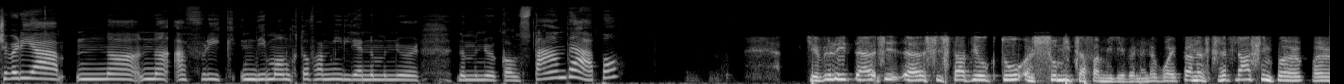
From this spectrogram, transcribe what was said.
qeveria në në Afrikë i ndihmon këto familje në mënyrë në mënyrë konstante apo? Qeveritë si, siç thatë ju këtu është shumica e familjeve në nevojë. Pra nëse flasim për për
